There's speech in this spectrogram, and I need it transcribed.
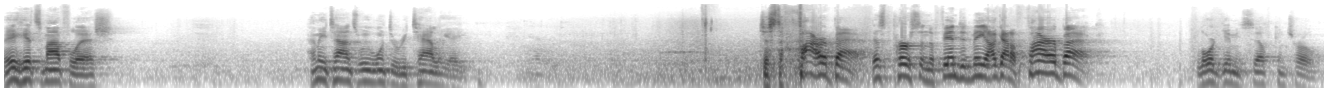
It hits my flesh. How many times we want to retaliate? Just to fire back. This person offended me. I got to fire back. Lord, give me self control.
